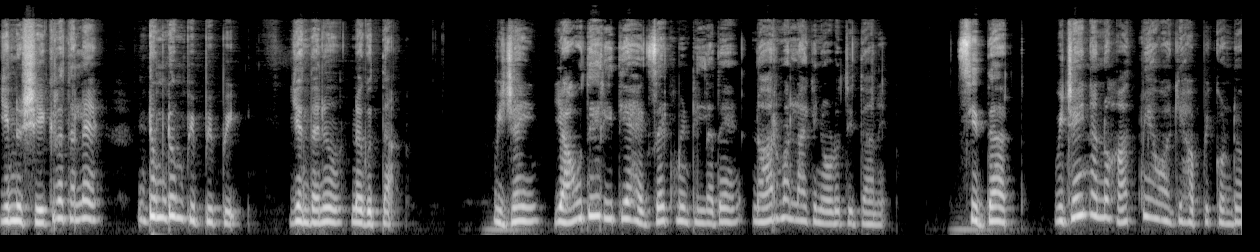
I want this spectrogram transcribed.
ಇನ್ನು ಶೀಘ್ರದಲ್ಲೇ ಡುಮ್ ಡುಮ್ ಪಿಪ್ಪಿಪ್ಪಿ ಎಂದನು ನಗುತ್ತಾ. ವಿಜಯ್ ಯಾವುದೇ ರೀತಿಯ ಎಕ್ಸೈಟ್ಮೆಂಟ್ ಇಲ್ಲದೆ ನಾರ್ಮಲ್ ಆಗಿ ನೋಡುತ್ತಿದ್ದಾನೆ. ಸಿದ್ಧಾರ್ಥ್ ವಿಜಯ್ನನ್ನು ಆತ್ಮೀಯವಾಗಿ ಹಪ್ಪಿಕೊಂಡು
